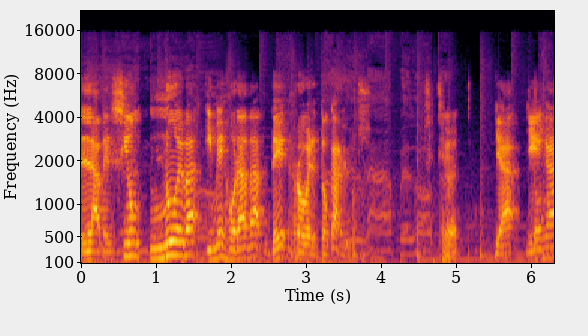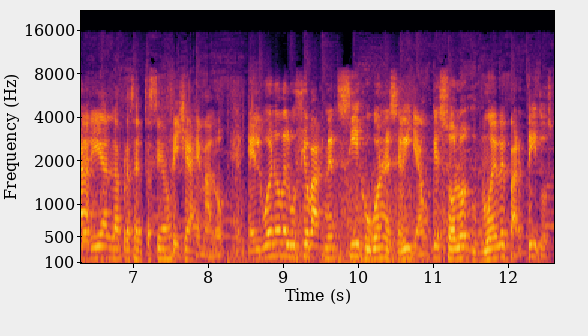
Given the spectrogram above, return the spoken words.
la versión nueva y mejorada de Roberto Carlos. Ya llega en la presentación. Fichaje malo. El bueno de Lucio Wagner sí jugó en el Sevilla, aunque solo nueve partidos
